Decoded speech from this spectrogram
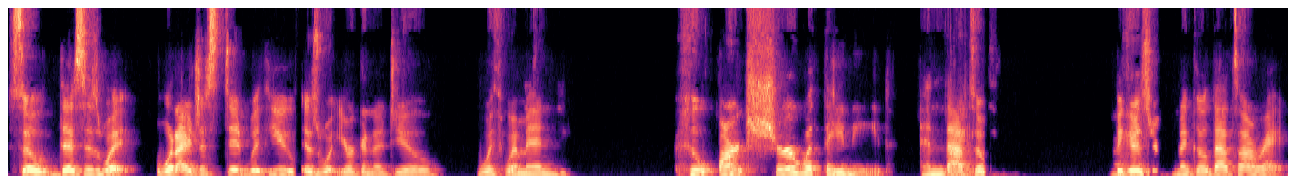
So this is what what I just did with you is what you're going to do with women who aren't sure what they need. And that's right. okay. Because right. you're going to go that's all right.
